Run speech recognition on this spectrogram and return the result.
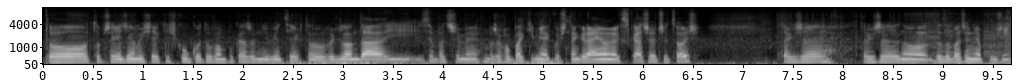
to, to przejedziemy się jakieś kółko, tu wam pokażę mniej więcej jak to wygląda i, i zobaczymy, może chłopaki mnie jakoś nagrają jak skaczę czy coś. Także, także no do zobaczenia później.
